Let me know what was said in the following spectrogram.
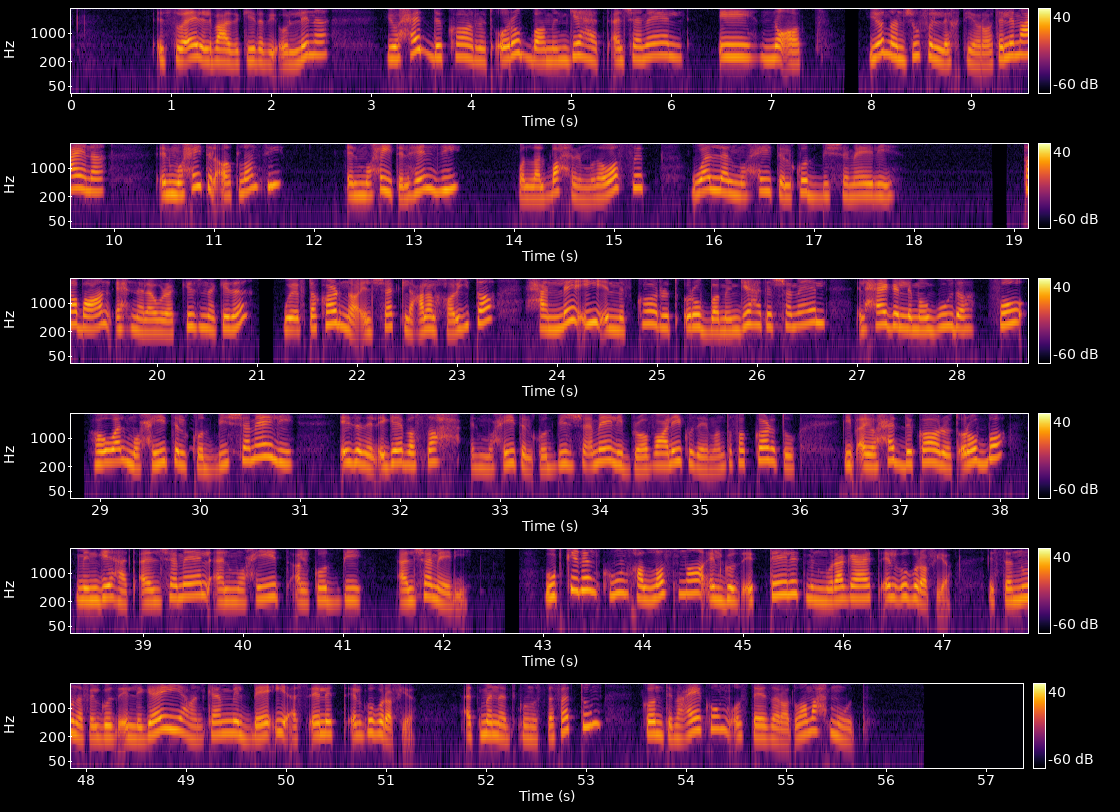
السؤال اللي بعد كده بيقول لنا يحد قارة أوروبا من جهة الشمال إيه نقط. يلا نشوف الاختيارات. اللي معانا المحيط الأطلنطي المحيط الهندي ولا البحر المتوسط ولا المحيط القطبي الشمالي. طبعا إحنا لو ركزنا كده وافتكرنا الشكل على الخريطة هنلاقي إن في قارة أوروبا من جهة الشمال الحاجة اللي موجودة فوق هو المحيط القطبي الشمالي. اذا الإجابة الصح المحيط القطبي الشمالي. برافو عليكم زي ما أنتوا فكرتوا. يبقى يحد قارة أوروبا من جهة الشمال المحيط القطبي الشمالي. وبكده نكون خلصنا الجزء الثالث من مراجعة الجغرافيا. استنونا في الجزء اللي جاي هنكمل باقي أسئلة الجغرافيا. أتمنى تكونوا استفدتم. كنت معاكم أستاذة رضوى محمود.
